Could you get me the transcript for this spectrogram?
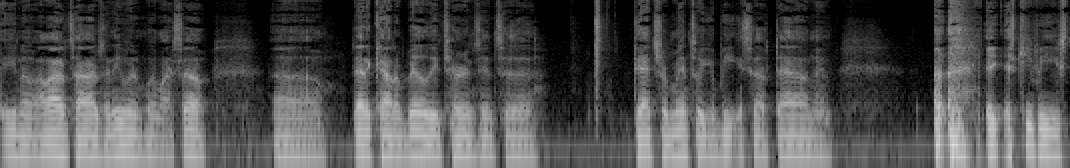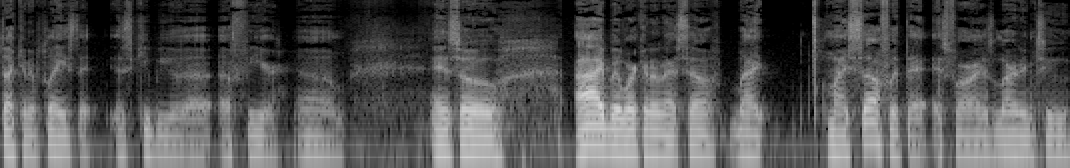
you know, a lot of times, and even with myself, uh, that accountability turns into detrimental. You're beating yourself down, and it's keeping you stuck in a place that is keeping you a, a fear. Um, and so, I've been working on that self, like myself, with that as far as learning to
